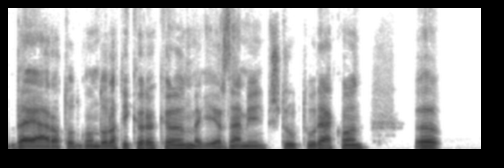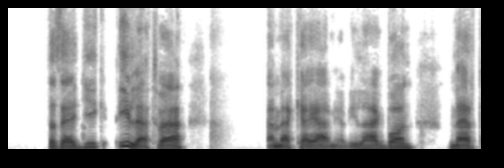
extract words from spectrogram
bejáratott gondolati körökön, meg érzelmi struktúrákon. Az egyik, illetve meg kell járni a világban, mert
